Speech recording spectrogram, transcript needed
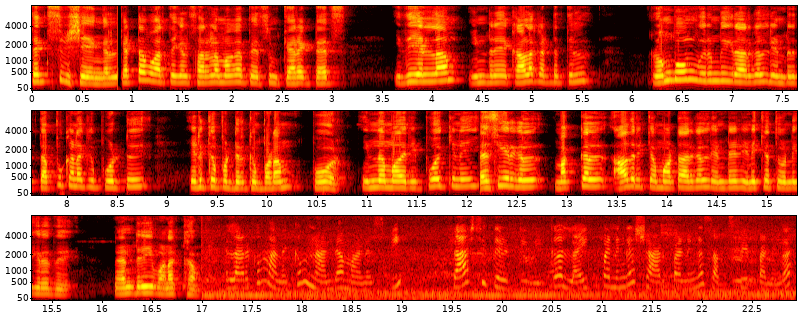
செக்ஸ் விஷயங்கள் கெட்ட வார்த்தைகள் சரளமாக பேசும் கேரக்டர்ஸ் இதையெல்லாம் இன்றைய காலகட்டத்தில் ரொம்பவும் விரும்புகிறார்கள் என்று தப்பு கணக்கு போட்டு எடுக்கப்பட்டிருக்கும் படம் போர். இந்த மாதிரி போக்கினை ரசிகர்கள் மக்கள் ஆதரிக்க மாட்டார்கள் என்று நினைக்க தோன்றுகிறது. நன்றி வணக்கம். எல்லாருக்கும் வணக்கம். நான் தான் மனஸ்வி. ஃப்ளாஷ் சித்தர் டிவிக்கு லைக் பண்ணுங்கள் ஷேர் பண்ணுங்கள் சப்ஸ்கிரைப் பண்ணுங்கள்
